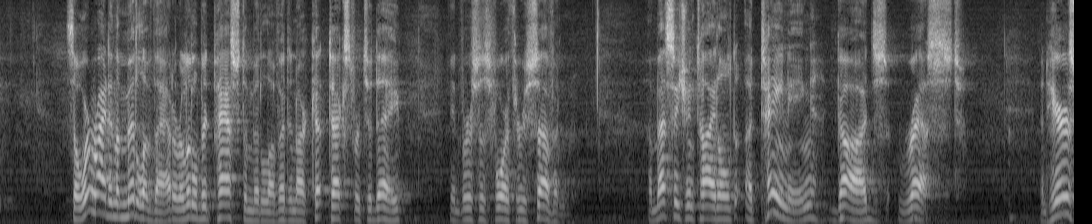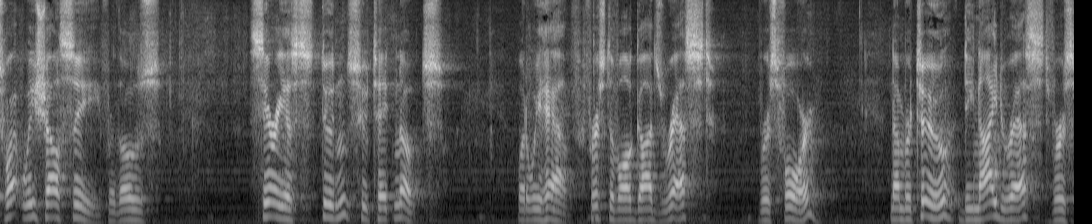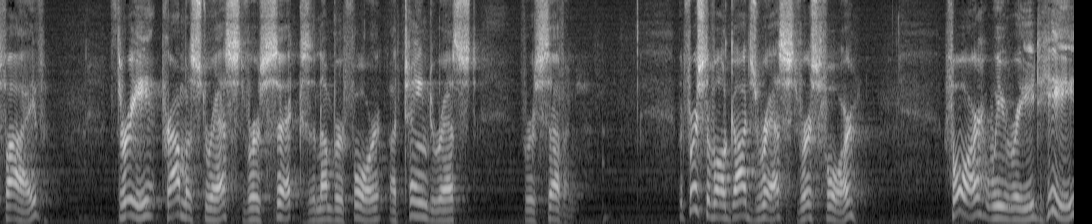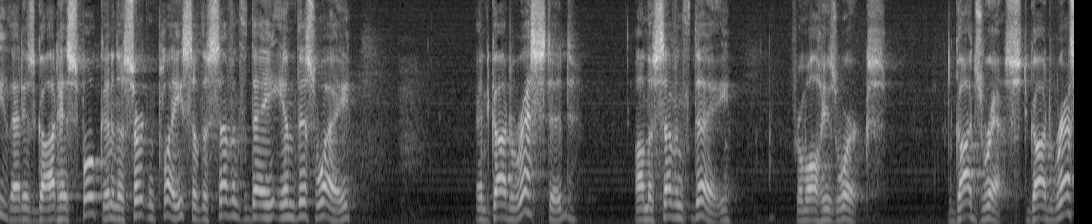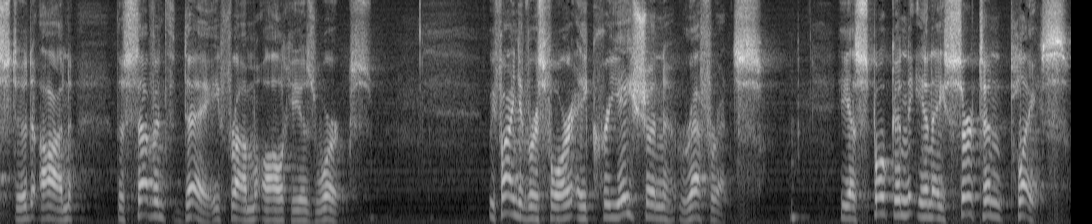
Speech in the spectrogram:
So we're right in the middle of that, or a little bit past the middle of it, in our text for today, in verses 4 through 7. A message entitled Attaining God's Rest. And here's what we shall see for those serious students who take notes. What do we have? First of all, God's rest, verse 4. Number two, denied rest, verse 5. Three, promised rest, verse 6. And number four, attained rest, verse 7. But first of all, God's rest, verse 4. For we read, He, that is God, has spoken in a certain place of the seventh day in this way, and God rested on the seventh day from all his works. God's rest. God rested on the seventh day from all his works. We find in verse 4 a creation reference. He has spoken in a certain place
